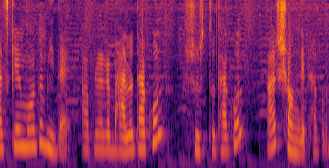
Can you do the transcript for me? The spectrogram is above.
আজকের মতো বিদায়। আপনারা ভালো থাকুন সুস্থ থাকুন আর সঙ্গে থাকুন।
